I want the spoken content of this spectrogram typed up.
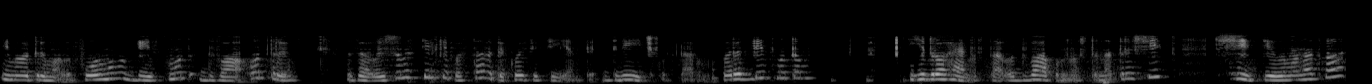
і ми отримали формулу бісмут 2О3. Залишилось тільки поставити коефіцієнти. Двічку ставимо перед бісмутом, гідрогену стало 2 помножити на 3, 6, 6 ділимо на 2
